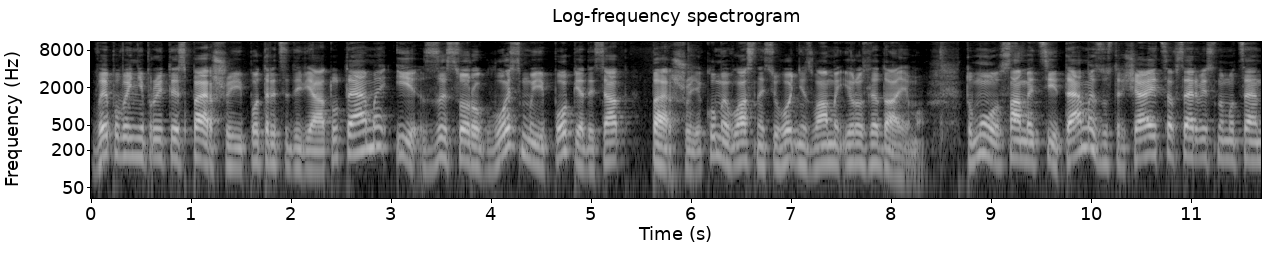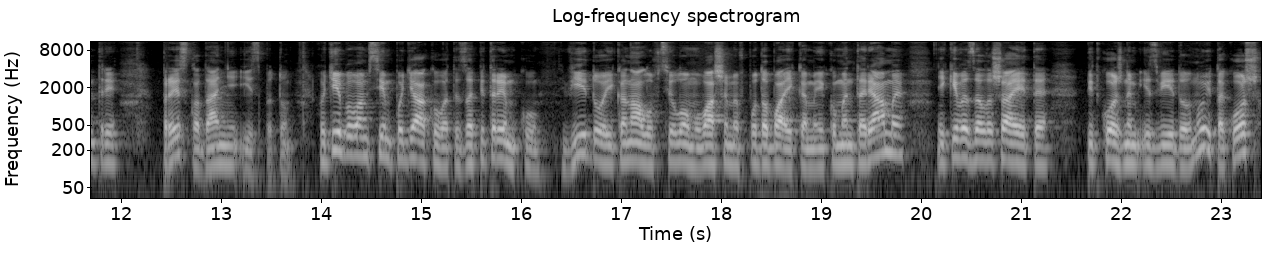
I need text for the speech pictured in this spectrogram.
Ви повинні пройти з 1 по 39 теми і з 48 по 51, яку ми власне сьогодні з вами і розглядаємо. Тому саме ці теми зустрічаються в сервісному центрі при складанні іспиту. Хотів би вам всім подякувати за підтримку відео і каналу в цілому вашими вподобайками і коментарями, які ви залишаєте під кожним із відео. Ну і також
